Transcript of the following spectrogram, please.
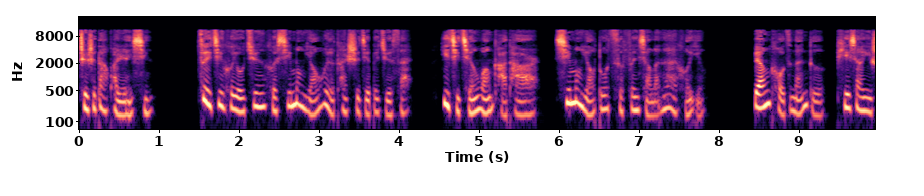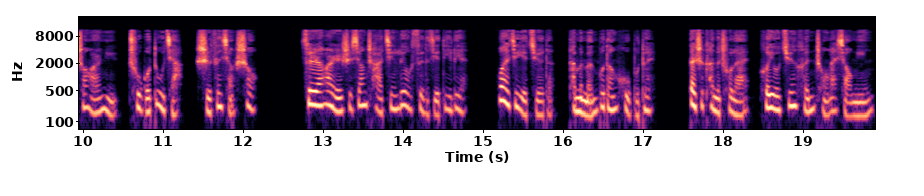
真是大快人心。最近，何猷君和奚梦瑶为了看世界杯决赛，一起前往卡塔尔。奚梦瑶多次分享了恩爱合影。两口子难得撇下一双儿女出国度假，十分享受。虽然二人是相差近六岁的姐弟恋，外界也觉得他们门不当户不对，但是看得出来何猷君很宠爱小明。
